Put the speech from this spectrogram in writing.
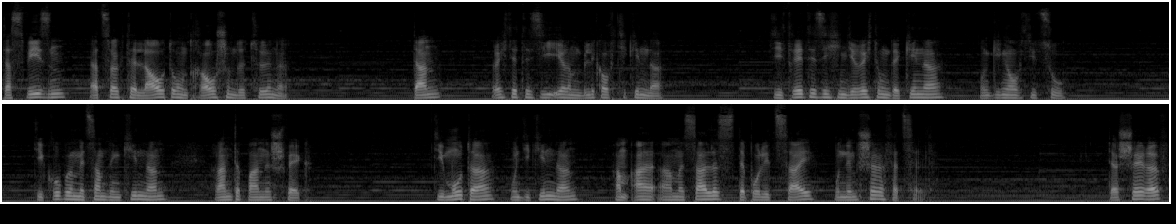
Das Wesen erzeugte laute und rauschende Töne. Dann richtete sie ihren Blick auf die Kinder. Sie drehte sich in die Richtung der Kinder und ging auf sie zu. Die Gruppe mitsamt den Kindern rannte panisch weg. Die Mutter und die Kinder haben es alles der Polizei und dem Sheriff erzählt. Der Sheriff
